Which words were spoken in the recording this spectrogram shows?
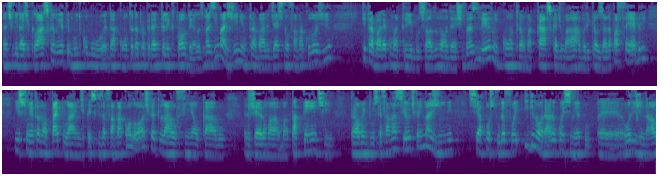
da atividade clássica não ia ter muito como dar conta da propriedade intelectual delas. Mas imagine um trabalho de etnofarmacologia que trabalha com uma tribo lá, do Nordeste brasileiro, encontra uma casca de uma árvore que é usada para febre, isso entra numa pipeline de pesquisa farmacológica, que lá ao fim e ao cabo gera uma, uma patente para uma indústria farmacêutica. Imagine se a postura foi ignorar o conhecimento é, original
